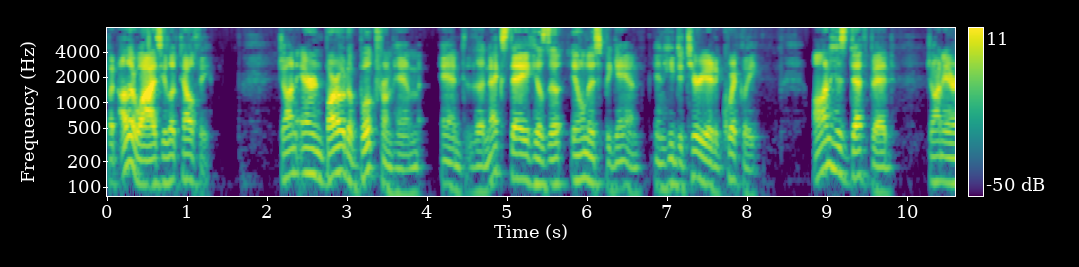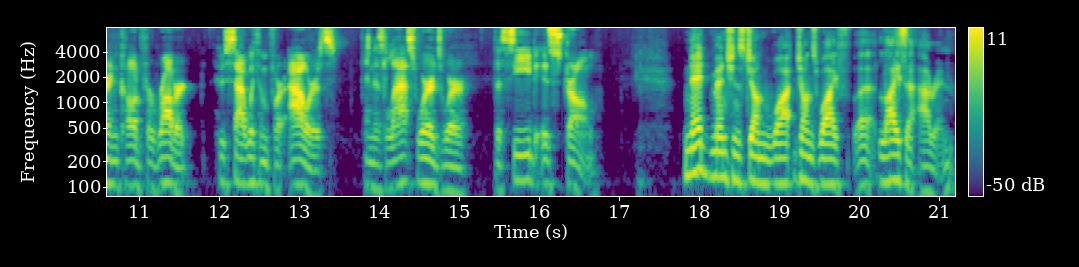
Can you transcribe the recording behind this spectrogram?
But otherwise, he looked healthy. Jon Arryn borrowed a book from him, and the next day his illness began, and he deteriorated quickly. On his deathbed, Jon Arryn called for Robert, who sat with him for hours, and his last words were, The seed is strong. Ned mentions Jon, Jon's wife, uh, Lysa Arryn,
